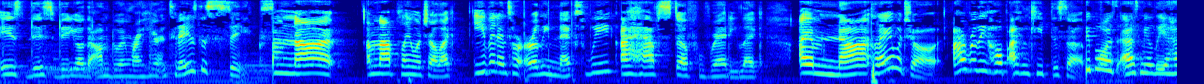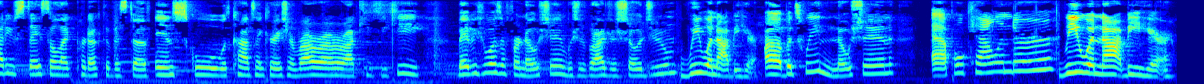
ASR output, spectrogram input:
is this video that i'm doing right here and today is the 6th i'm not I'm not playing with y'all. Like, even into early next week, I have stuff ready. Like, I am not playing with y'all. I really hope I can keep this up. People always ask me, Aaliyah, how do you stay so, like, productive and stuff in school with content creation, rah, rah, rah, rah, kiki, kiki. Baby, if it wasn't for Notion, which is what I just showed you, we would not be here. Uh, between Notion Apple calendar, we would not be here.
